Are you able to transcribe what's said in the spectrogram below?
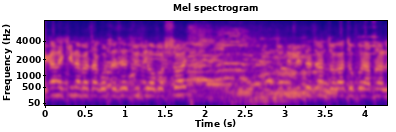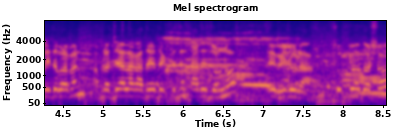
এখানে কিনা বেচা করতেছে, যদি অবশ্যই যদি নিতে চান, যোগাযোগ করে আপনারা নিতে পারবেন। আপনারা যে এলাকা থেকে দেখতেছেন তাদের জন্য এই ভিডিওটা। সুপ্রিয় দর্শক,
